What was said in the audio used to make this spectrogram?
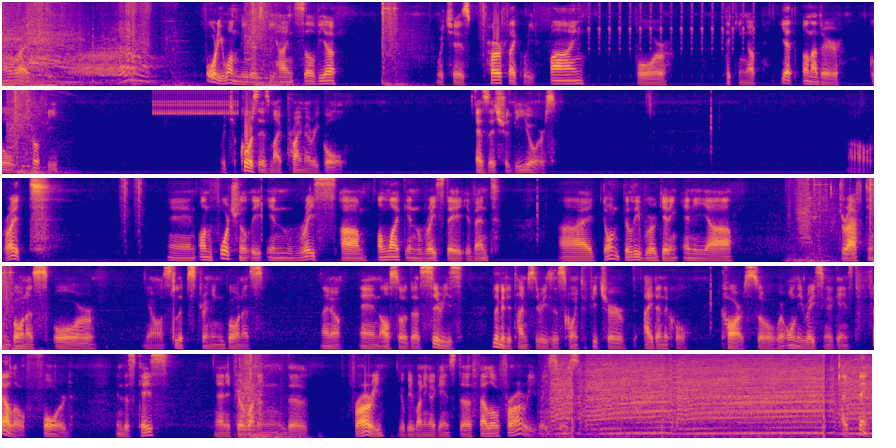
All right. 41 meters behind Sylvia, which is perfectly fine for picking up yet another gold trophy, which of course is my primary goal, as it should be yours. All right. And unfortunately, in race, um, unlike in race day event, I don't believe we're getting any uh, drafting bonus or you know slipstreaming bonus. I know, and also the series, limited time series, is going to feature identical cars, so we're only racing against fellow Ford in this case. And if you're running the Ferrari, you'll be running against the fellow Ferrari racers. I think.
